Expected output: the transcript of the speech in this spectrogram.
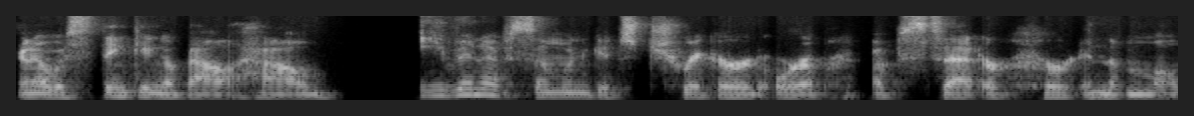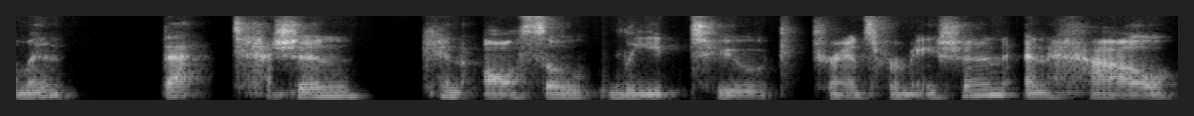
and i was thinking about how even if someone gets triggered or upset or hurt in the moment that tension can also lead to transformation and how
